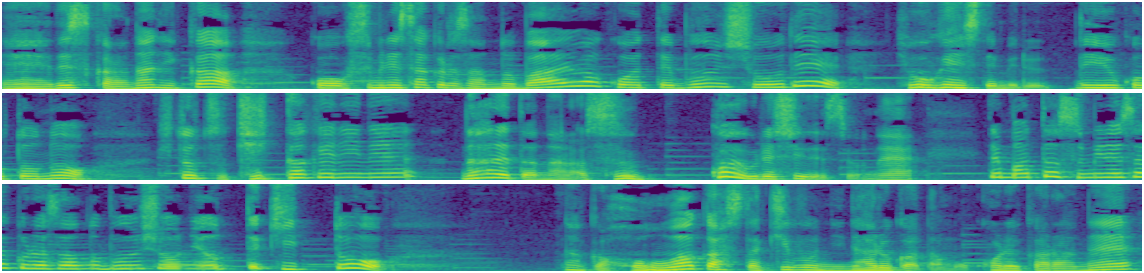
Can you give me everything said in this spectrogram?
えー、ですから何か、こう、すみれさくらさんの場合はこうやって文章で表現してみるっていうことの一つきっかけにね、なれたならすっごい嬉しいですよね。で、またすみれさくらさんの文章によってきっと、なんかほんわかした気分になる方もこれからね、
